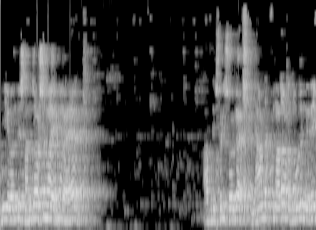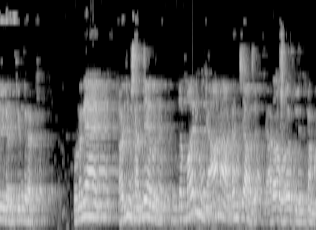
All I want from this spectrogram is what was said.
நீ வந்து சந்தோஷமா இருப்ப. அப்படி சொல்லி சொல்கிறார் ஞானத்தினால அவனுக்கு முழு நிறைவு கிடைக்குங்கிறார். உடனே அர்ஜுன் சந்தேகம் வரும் இந்த மாதிரி ஞானம் அடைஞ்சாது யாராவது உலகத்தில் இருக்கானா?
